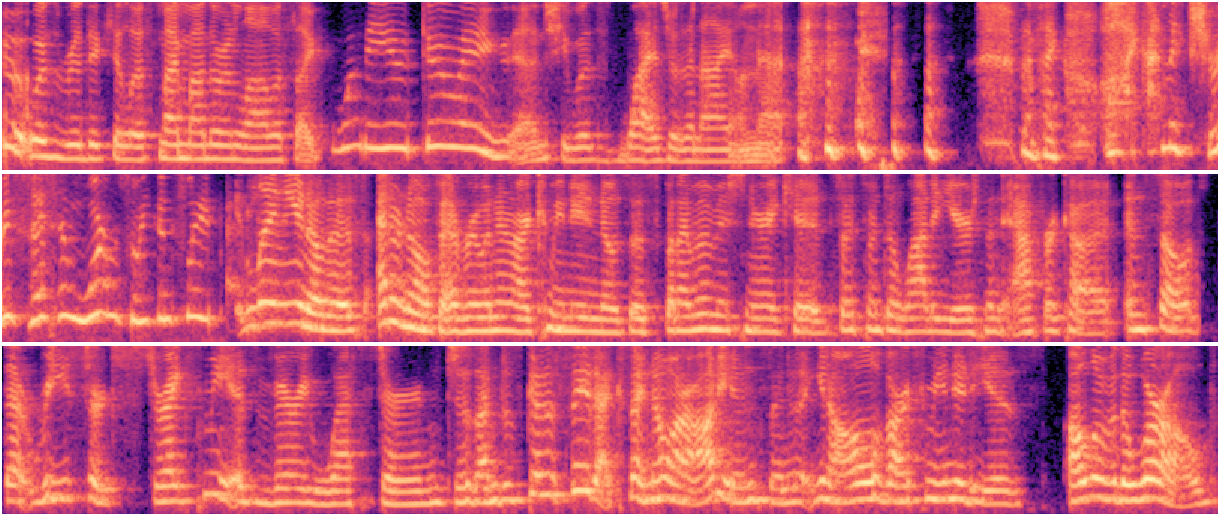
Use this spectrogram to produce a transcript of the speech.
it was ridiculous. My mother-in-law was like, "What are you doing?" And she was wiser than I on that. I'm like, oh, I gotta make sure he's nice and warm so he can sleep. Lynn, you know this. I don't know if everyone in our community knows this, but I'm a missionary kid. So I spent a lot of years in Africa. And so that research strikes me as very Western. Just I'm just gonna say that because I know our audience and you know, all of our community is all over the world.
